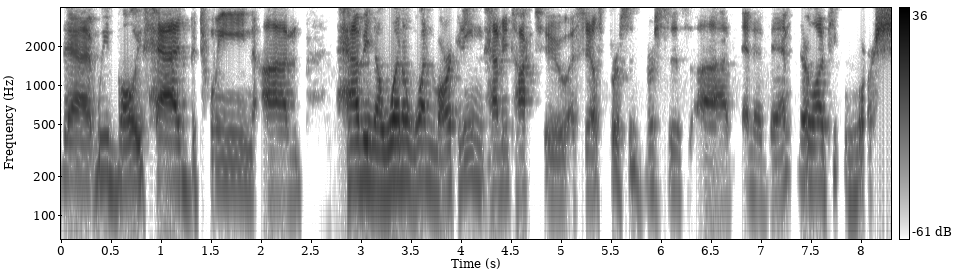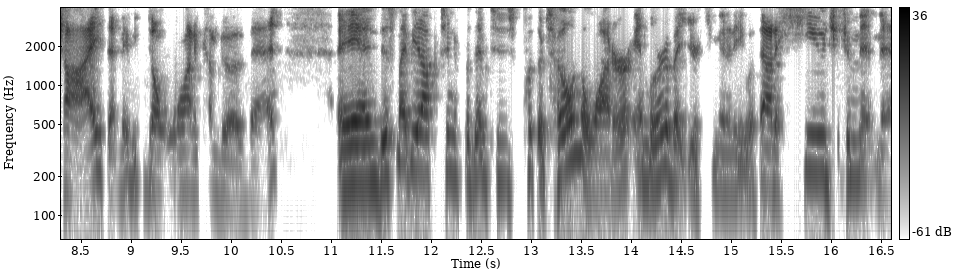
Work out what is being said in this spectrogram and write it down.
that we've always had between um, having a one-on-one marketing having talked to a salesperson versus uh, an event. There are a lot of people who are shy that maybe don't want to come to an event. And this might be an opportunity for them to just put their toe in the water and learn about your community without a huge commitment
